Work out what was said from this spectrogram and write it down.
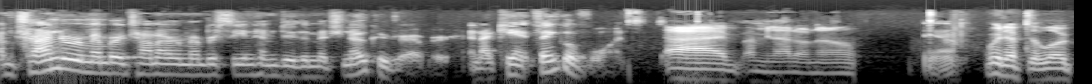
I'm trying to remember a time I remember seeing him do the Michinoku driver, and I can't think of one. I I mean, I don't know. Yeah, We'd have to look.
